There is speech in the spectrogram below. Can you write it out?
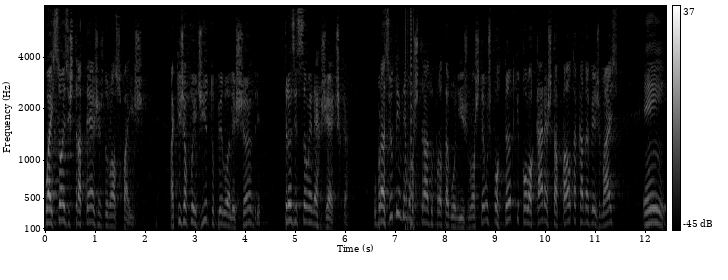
quais são as estratégias do nosso país. Aqui já foi dito pelo Alexandre, transição energética. O Brasil tem demonstrado protagonismo. Nós temos, portanto, que colocar esta pauta cada vez mais em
